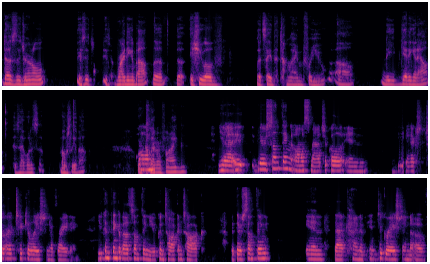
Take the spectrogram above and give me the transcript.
Does the journal, is it, is it writing about the, the issue of, let's say, the time for you, uh, the getting it out? Is that what it's mostly about? Or um, clarifying? Yeah, it, there's something almost magical in the extra articulation of writing. You can think about something, you can talk and talk, but there's something in that kind of integration of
